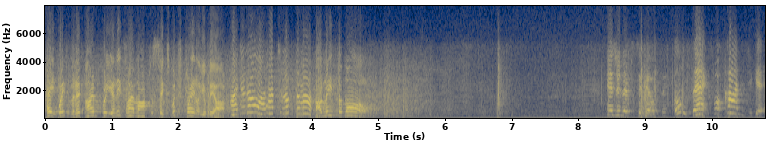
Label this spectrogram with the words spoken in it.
Hey, wait a minute. I'm free any time after six. Which train will you be on? I don't know. I'll have to look them up. I'll meet them all. Here's your lipstick, Elsie. Oh, thanks. What kind did you get?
